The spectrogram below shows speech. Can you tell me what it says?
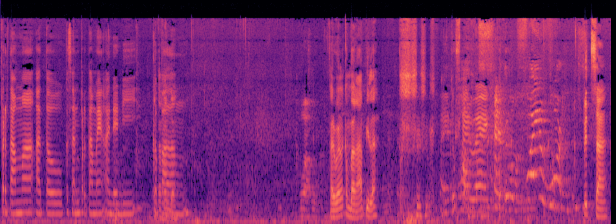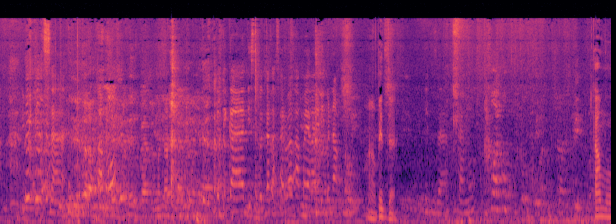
pertama atau kesan pertama yang ada di kepalamu? Aku aku. Farewell kembang api lah. Itu firework. Firework. Pizza. Bisa. Kamu? Ketika disebut kata farewell, apa yang ada di benakmu? Ah, pizza. Pizza. Kamu? Kamu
